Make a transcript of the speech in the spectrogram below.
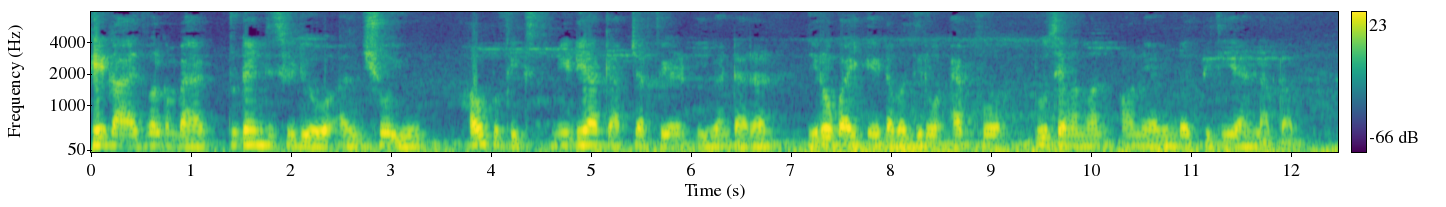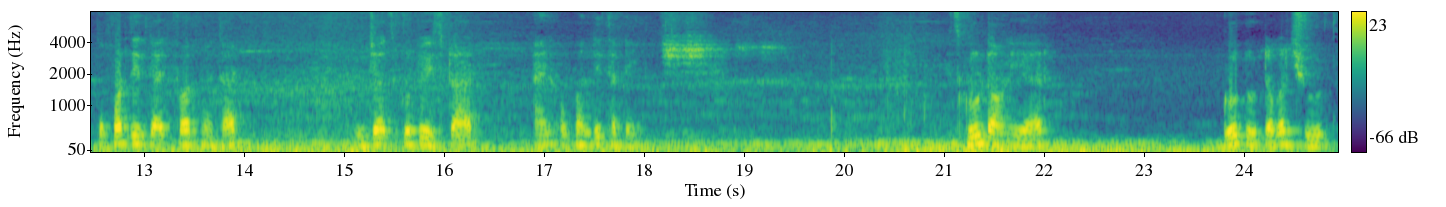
Hey guys, welcome back. Today in this video, I will show you how to fix media capture failed event error 0 by 800 F4 271 on your Windows PC and laptop. So for this guys, first method, you just go to start and open the settings. Scroll down here, go to troubleshoot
